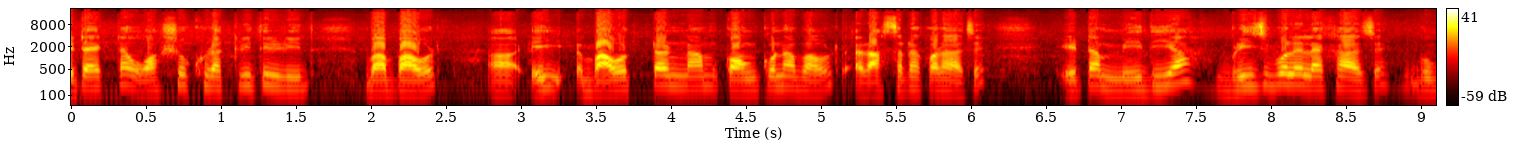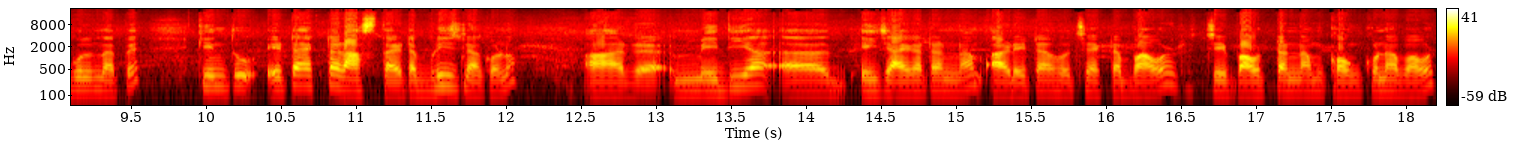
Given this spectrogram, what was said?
এটা একটা অশ্বক্ষুরাকৃতির হৃদ বা বাওর। এই বাওরটার নাম কঙ্কনা বাওর, রাস্তাটা করা আছে। এটা মেদিয়া ব্রিজ বলে লেখা আছে গুগল ম্যাপে। কিন্তু এটা একটা রাস্তা, এটা ব্রিজ না কোনো। আর মেদিয়া এই জায়গাটার নাম, আর এটা হচ্ছে একটা বাওর, যে বাওরটার নাম কঙ্কনা বাওর।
